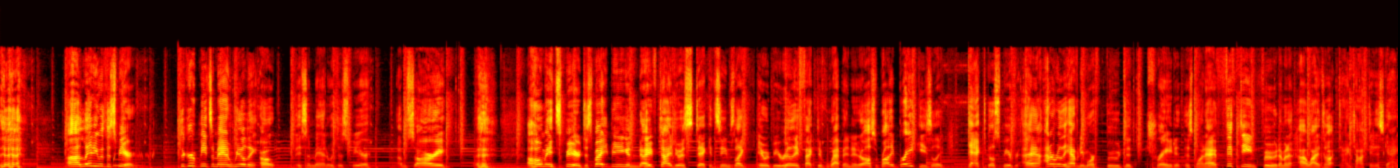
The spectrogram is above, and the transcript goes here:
uh, lady with a spear. The group meets a man wielding. Oh, it's a man with a spear. I'm sorry. a homemade spear. Despite being a knife tied to a stick, it seems like it would be a really effective weapon. It would also probably break easily tactical spear. I, I, don't really have any more food to trade at this point. I have 15 food. I'm gonna. Oh, I talked. I talked to this guy.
